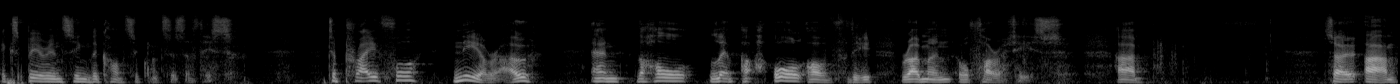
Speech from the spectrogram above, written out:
experiencing the consequences of this. To pray for Nero and the whole, uh, all of the Roman authorities. Um, so, um,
